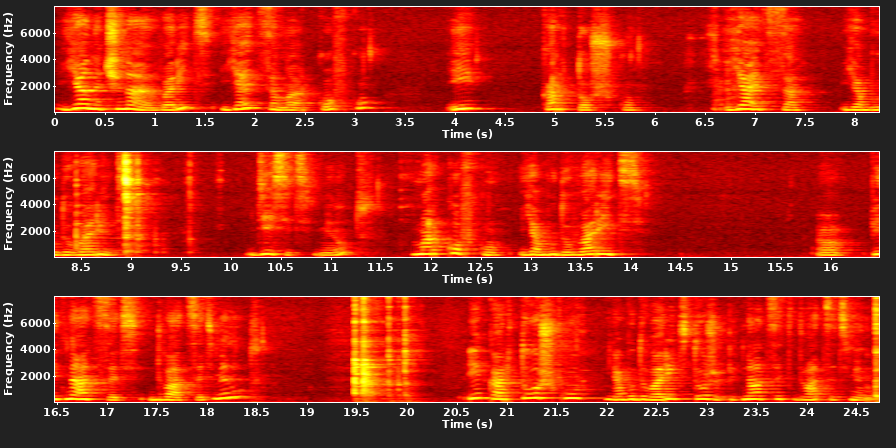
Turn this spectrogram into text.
Я начинаю варить яйца, морковку и картошку. Яйца я буду варить 10 минут. Морковку я буду варить 15-20 э, минут. И картошку я буду варить тоже 15-20 минут.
